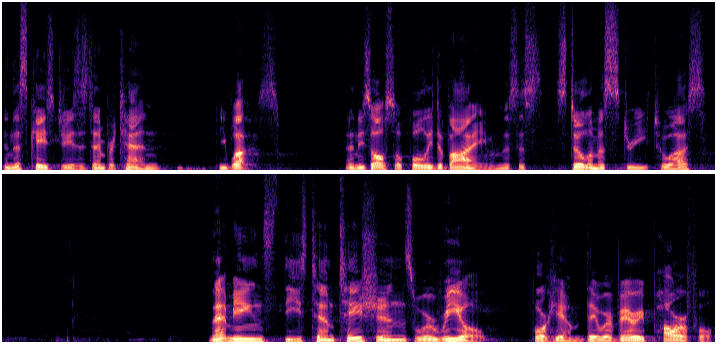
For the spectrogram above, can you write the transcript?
In this case, Jesus didn't pretend, he was. And he's also fully divine. This is still a mystery to us. That means these temptations were real for him. They were very powerful.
